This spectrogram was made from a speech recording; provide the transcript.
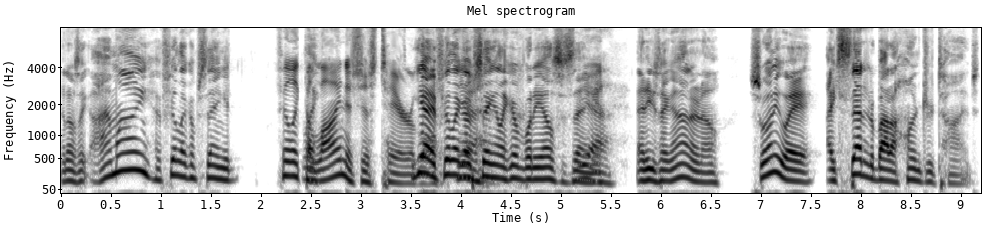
and I was like, "Am I? I feel like I'm saying it. I feel like, Like- the line is just terrible. Yeah, I feel like I'm saying it like everybody else is saying Yeah. it." And he's like, "I don't know." So anyway, I said it about a hundred times.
